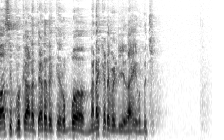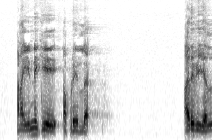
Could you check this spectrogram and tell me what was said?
வாசிப்புக்கான தேடலுக்கு ரொம்ப மெனக்கெட வேண்டியதாக இருந்துச்சு. ஆனா இன்னைக்கு அப்படி இல்லை. அறிவியல்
